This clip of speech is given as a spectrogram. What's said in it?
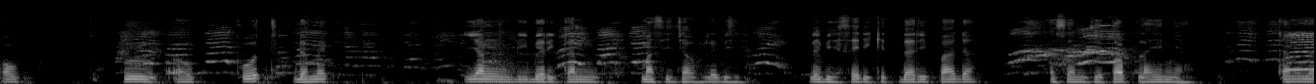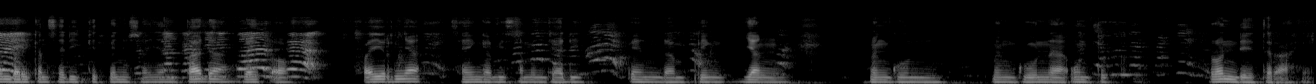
output, output damage yang diberikan masih jauh lebih lebih sedikit daripada SMG top lainnya. Kami memberikan sedikit penyesuaian pada rate of fire-nya sehingga bisa menjadi pendamping yang menggun mengguna untuk ronde terakhir.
